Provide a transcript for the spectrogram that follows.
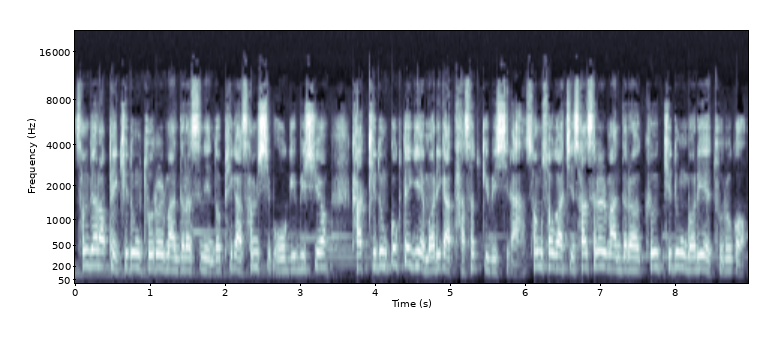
성전 앞에 기둥 둘을 만들었으니 높이가 35규빗이요. 각 기둥 꼭대기에 머리가 다섯 규빗이라 성소같이 사슬을 만들어 그 기둥 머리에 두르고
